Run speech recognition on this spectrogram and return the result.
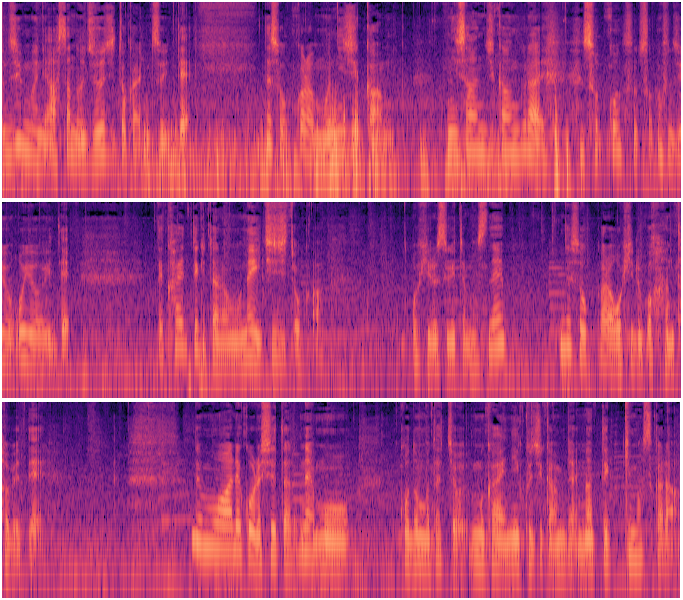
うジムに朝の10時とかに着いてでそこからもう2時間23時間ぐらい そこのそのジム泳いでで帰ってきたらもうね1時とかお昼過ぎてますね。でそこからお昼ご飯食べてでもうあれこれしてたらねもう子供たちを迎えに行く時間みたいになってきますから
